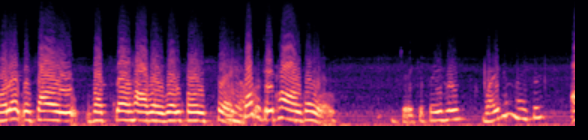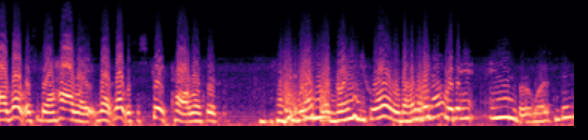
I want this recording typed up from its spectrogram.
And it was on what's now Highway 146. Yeah. What was it called then? Jacob A. Hurt, wagon maker. Uh, what was the highway, what, what was the street called? Was it, yes, LaGrange Road, I don't know. Liquid Am- Amber, wasn't it?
